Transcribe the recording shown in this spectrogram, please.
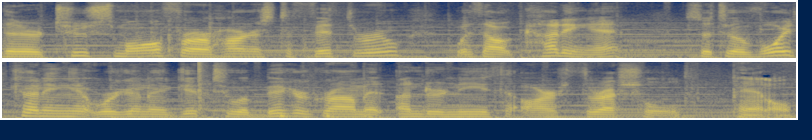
They're too small for our harness to fit through without cutting it. So to avoid cutting it, we're gonna get to a bigger grommet underneath our threshold panel.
